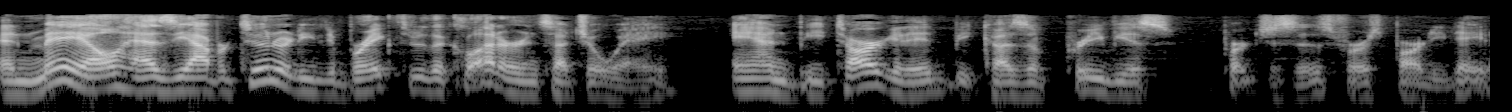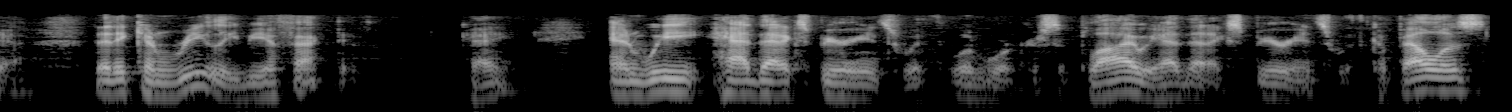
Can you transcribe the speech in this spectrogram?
And mail has the opportunity to break through the clutter in such a way and be targeted because of previous purchases, first party data, that it can really be effective. Okay. And we had that experience with Woodworker Supply. We had that experience with Cabela's.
